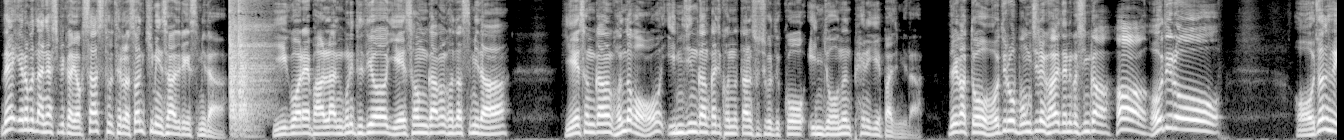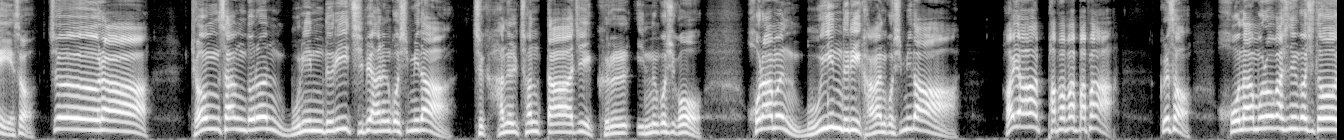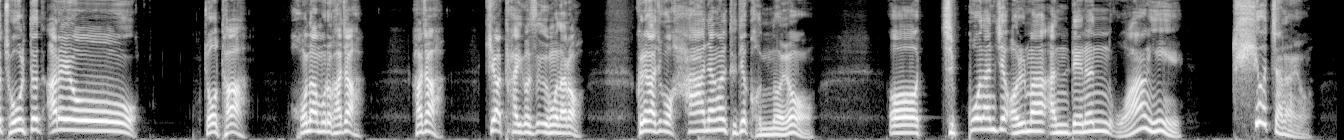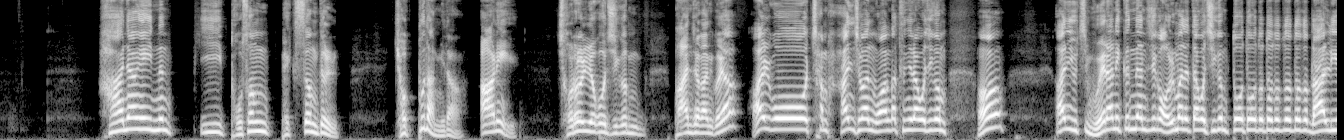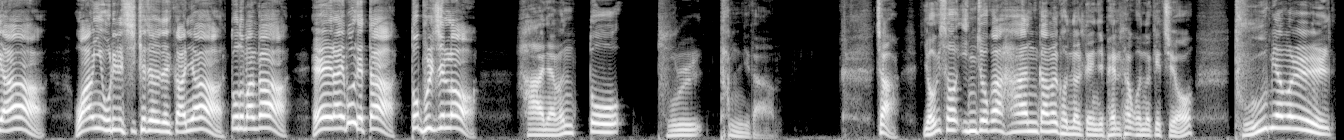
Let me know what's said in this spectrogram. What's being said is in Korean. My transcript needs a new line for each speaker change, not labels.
네, 여러분 안녕하십니까. 역사 스토리텔러 썬킴 인사드리겠습니다. 이괄의 반란군이 드디어 예성강을 건넜습니다. 예성강을 건너고 임진강까지 건넜다는 소식을 듣고 인조는 패닉에 빠집니다. 내가 또 어디로 몽진을 가야 되는 것인가? 아, 어디로? 어전 회의에서 전하, 경상도는 문인들이 지배하는 곳입니다. 즉 하늘천 따지 글을 읽는 곳이고 호남은 무인들이 강한 곳입니다. 아야, 파파파파파. 그래서 호남으로 가시는 것이 더 좋을 듯 아뢰오. 좋다. 호남으로 가자. 가자. 기아 타이거스 응원하러. 그래가지고 한양을 드디어 건너요. 어, 집권한 지 얼마 안 되는 왕이 튀었잖아요. 한양에 있는 이 도성 백성들 격분합니다. 아니, 저러려고 지금 반정한 거야? 아이고 참 한심한 왕 같으니라고 지금 어? 아니 지금 외란이 끝난 지가 얼마 됐다고 지금 또또 또 또 또 또 난리야. 왕이 우리를 지켜줘야 될 거 아니야. 또 도망가. 에라이 모르겠다. 또 불질러. 한양은 또 불탑니다. 자, 여기서 인조가 한강을 건널 때 이제 배를 타고 건넜겠지요. 두 명을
